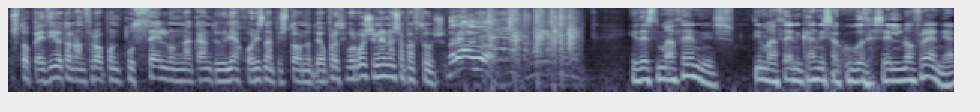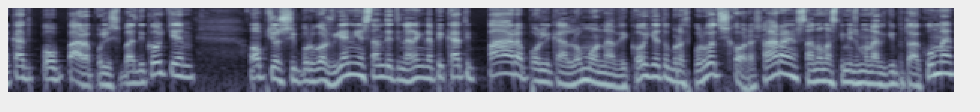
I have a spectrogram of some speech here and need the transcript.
στο πεδίο των ανθρώπων που θέλουν να κάνουν τη δουλειά χωρίς να πιστώνονται. Ο Πρωθυπουργός είναι ένας από αυτούς. Μπράβο! Είδες τι μαθαίνεις; Τι μαθαίνει κανείς ακούγοντας ελληνοφρένεια. Κάτι πάρα πολύ σημαντικό και όποιος υπουργός βγαίνει αισθάνεται την ανάγκη να πει κάτι πάρα πολύ καλό, μοναδικό για τον πρωθυπουργό της χώρας. Άρα αισθανόμαστε κι εμείς μοναδικοί που το ακούμε.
